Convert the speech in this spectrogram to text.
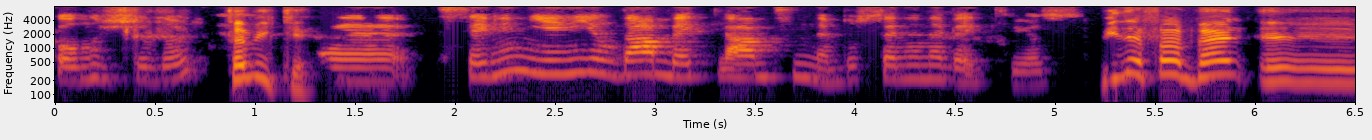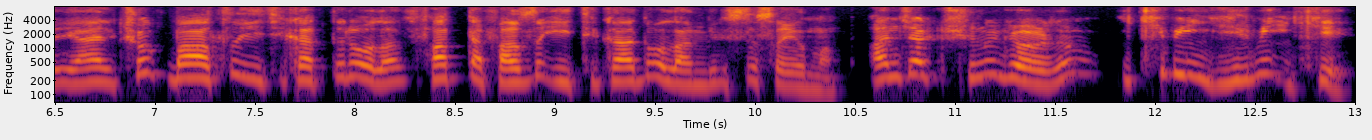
konuşulur. Tabii ki. E, senin yeni yıldan beklentin ne? Bu sene ne bekliyorsun? Bir defa ben e, yani çok batıl itikatları olan hatta fazla itikadı olan birisi sayılmam. Ancak şunu gördüm 2022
